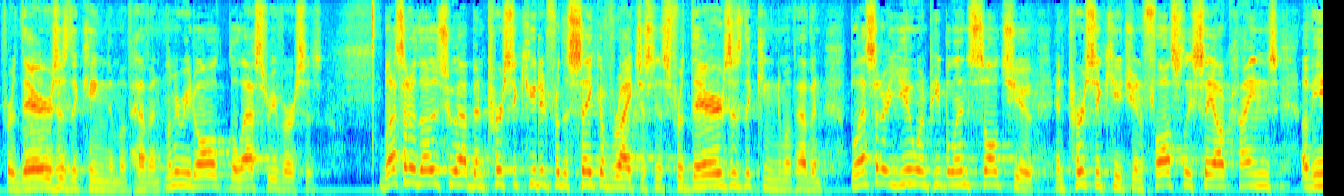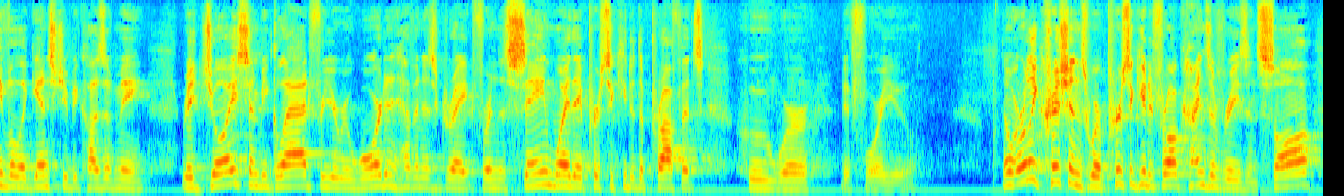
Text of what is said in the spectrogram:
for theirs is the kingdom of heaven. Let me read all the last three verses. Blessed are those who have been persecuted for the sake of righteousness, for theirs is the kingdom of heaven. Blessed are you when people insult you and persecute you and falsely say all kinds of evil against you because of me. Rejoice and be glad, for your reward in heaven is great, for in the same way they persecuted the prophets who were before you. Now, early Christians were persecuted for all kinds of reasons. Saul,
